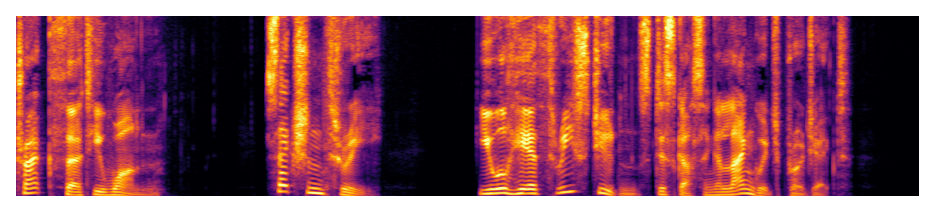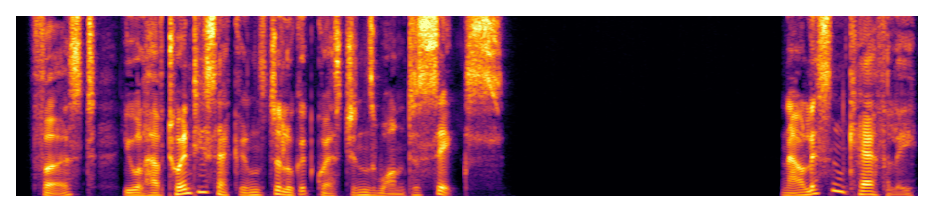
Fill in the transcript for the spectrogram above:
Track 31. Section 3. You will hear three students discussing a language project. First, you will have 20 seconds to look at questions 1 to 6. Now listen carefully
